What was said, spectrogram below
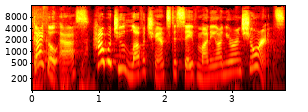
Geico asks, How would you love a chance to save money on your insurance?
